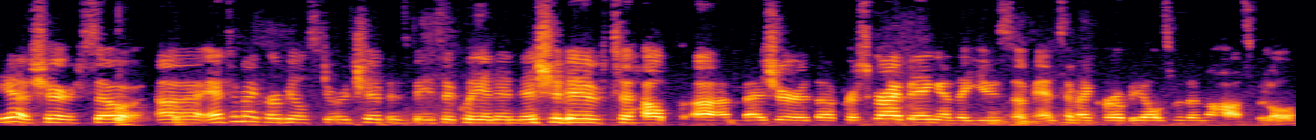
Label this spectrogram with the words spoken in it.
Yeah, sure. So, uh, antimicrobial stewardship is basically an initiative to help uh, measure the prescribing and the use of antimicrobials within the hospital.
